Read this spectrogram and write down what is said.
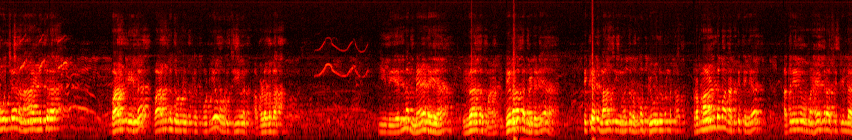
மூச்சை நான் எடுக்கிற வாழ்க்கையில வாழ்ந்து கொண்டிருக்கக்கூடிய ஒரு ஜீவன் அவ்வளவுதான். இது என்ன மேடையா? விவாத விவாத மேடையா? டிக்கெட் லான்ச்சிங் வந்து ரொம்ப பியூட்டிஃபுல் பிரம்மாண்டமா நடத்திட்டீங்க. அதுலேயும் மகேந்திரா சிட்டியில்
